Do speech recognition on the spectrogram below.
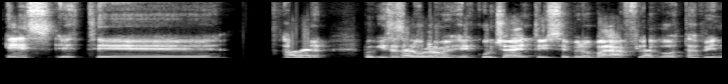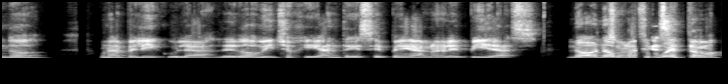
Es este. A ver, porque quizás alguno escucha esto y dice, pero pará, flaco, estás viendo una película de dos bichos gigantes que se pegan, no le pidas. No, no, por supuesto.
